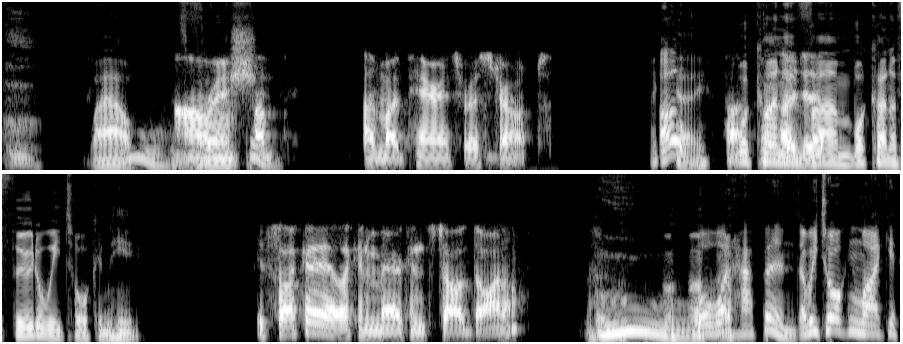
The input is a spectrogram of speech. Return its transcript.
Wow, it's Um, fresh. um, at my parents' restaurant. okay. oh, what kind I of did. um, what kind of food are we talking here? It's like a like an American style diner. Ooh. well, what happened? Are we talking like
